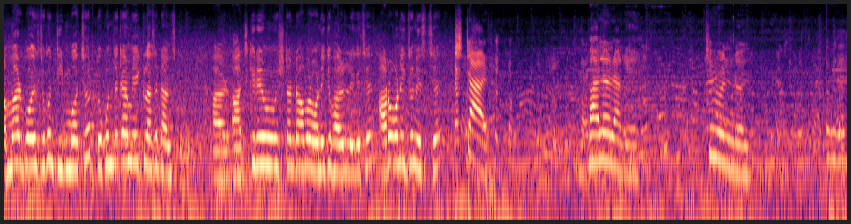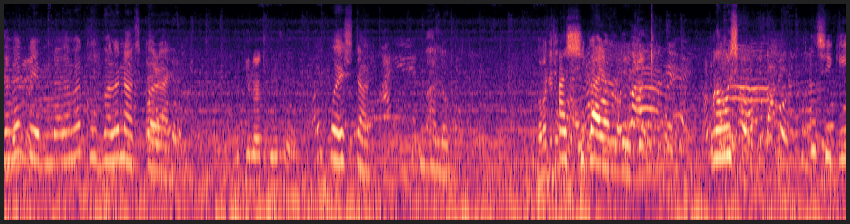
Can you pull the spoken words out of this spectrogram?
আমার বয়স যখন তিন বছর, তখন থেকে আমি এই ক্লাসে ডান্স করি। আর আজকের এই অনুষ্ঠানটা আমার অনেকে ভালো লেগেছে। আরও অনেকজন এসছে। স্টার। ভালো লাগে। কি মন্ডল? কবিতা দেবে প্রেমনা দেবে খুব ভালো নাচ করায়। ওয়েস্টার্ন ভালো। আর শিখায় আমাদেরকে নমস্কার। শিখি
